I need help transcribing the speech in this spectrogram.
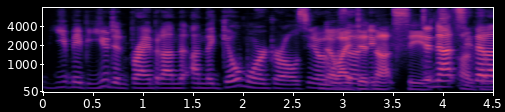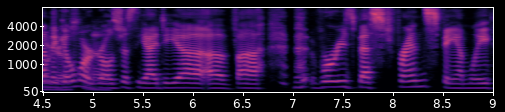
you maybe you didn't, Brian, but on the on the Gilmore Girls. You know, no, I did not see. Did not see that on the Girls, Gilmore no. Girls. Just the idea of uh, Rory's best friend's family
